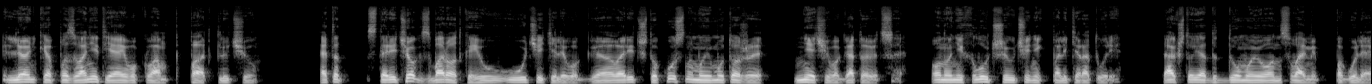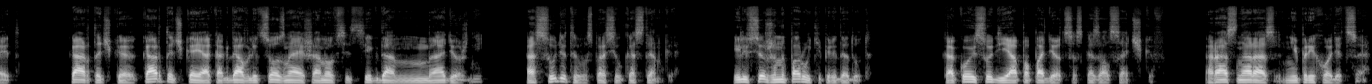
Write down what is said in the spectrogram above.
Ленька позвонит, я его к вам подключу. Этот старичок с бородкой у, у учителя его говорит, что к ему тоже нечего готовиться. Он у них лучший ученик по литературе. Так что я думаю, он с вами погуляет. Карточка, карточка, а когда в лицо знаешь, оно всегда надежней. Осудят его? спросил Костенко. Или все же на поруки передадут? «Какой судья попадется», — сказал Садчиков. «Раз на раз не приходится».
